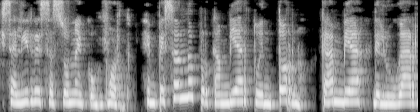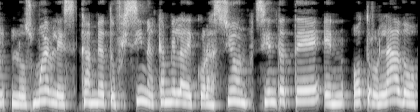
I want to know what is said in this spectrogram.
y salir de esa zona de confort, empezando por cambiar tu entorno. Cambia de lugar los muebles, cambia tu oficina, cambia la decoración, siéntate en otro lado,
